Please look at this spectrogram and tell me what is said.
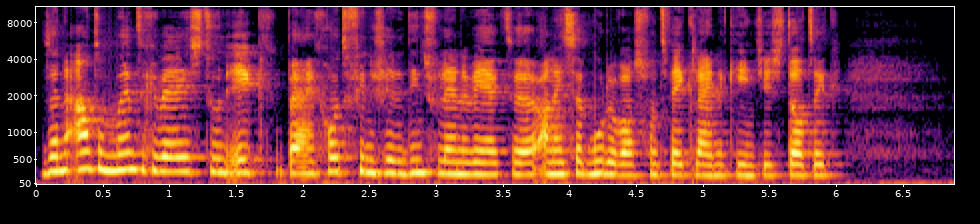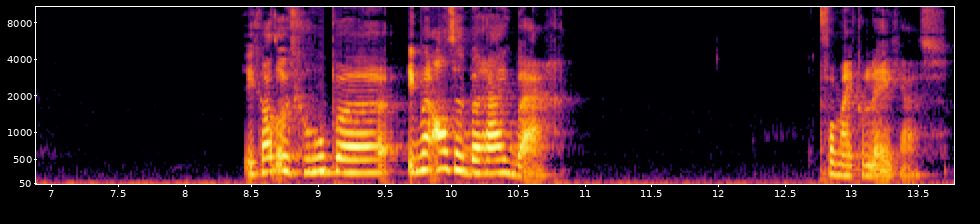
Er zijn een aantal momenten geweest toen ik bij een grote financiële dienstverlener werkte, alleenstaand moeder was van twee kleine kindjes, dat ik. Ik had ooit geroepen: ik ben altijd bereikbaar voor mijn collega's.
